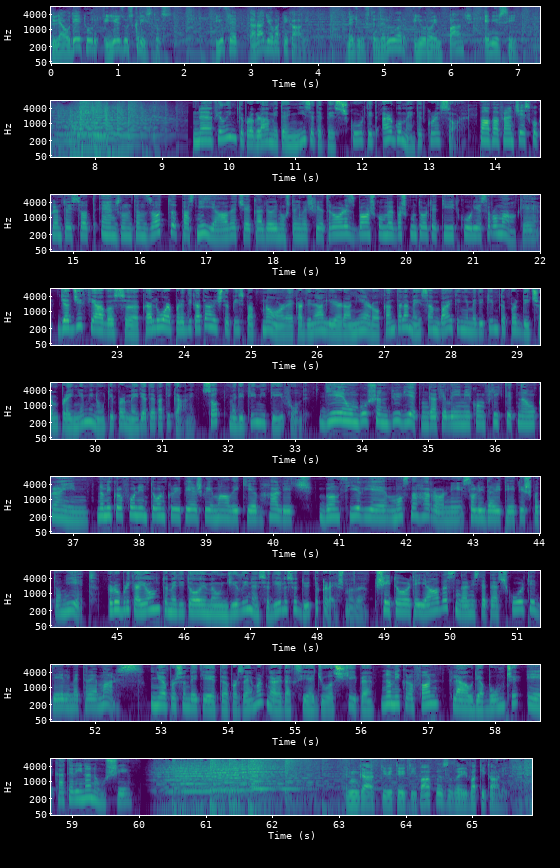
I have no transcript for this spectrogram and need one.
Laudetur Jezus Kristus Ju flet Radio Vatikani Dhe ju së të ndëruar, ju rojmë pash e mirësi Në fillim të programit të 25 shkurtit, argumentet kryesore Papa Françesku kremtoi sot Engjëllin e Tënzot pas një jave që e kaloi në ushtrimet shpirtërore së bashku me bashkëpunëtorët e tij të Kuries Romake. Gjatë gjithë javës së kaluar predikatari i shtëpisë papnore, kardinali Raniero Cantalamessa mbajti një meditim të përditshëm prej një minuti për mediat e Vatikanit. Sot meditimi i tij i fundit. Dje u mbushën dy vjet nga fillimi i konfliktit në Ukrainë. Në mikrofonin tonë kryeipeshkvi i madh i Kiev Haliç Bën thirrje mos na harroni, solidariteti shpëton jetë. Rubrika jonë të meditojmë me ungjillin e së dielës së dytë të kreshmëve. Shenjtorët e javës nga 25 shkurti deri më 3 mars. Një përshëndetje e përzemërt nga redaksia e Gjuhës Shqipe. Në mikrofon Klaudia Bumçi e Katerina Nushi. Nga aktiviteti i Papës dhe i Vatikanit.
